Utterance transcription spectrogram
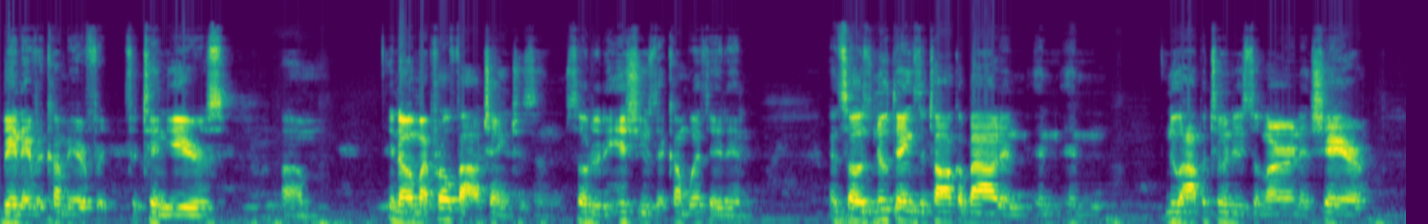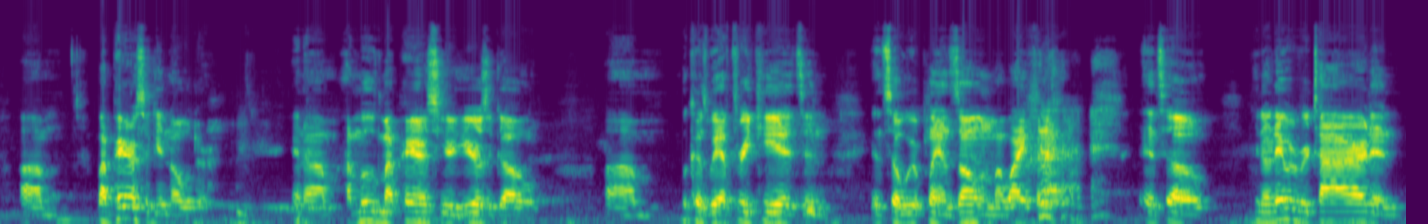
being able to come here for, for 10 years, um, you know, my profile changes and so do the issues that come with it. And, and so it's new things to talk about and, and, and new opportunities to learn and share. Um, my parents are getting older. And um, I moved my parents here years ago um, because we have three kids. And, and so we were playing zone, my wife and I. and so, you know, they were retired and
